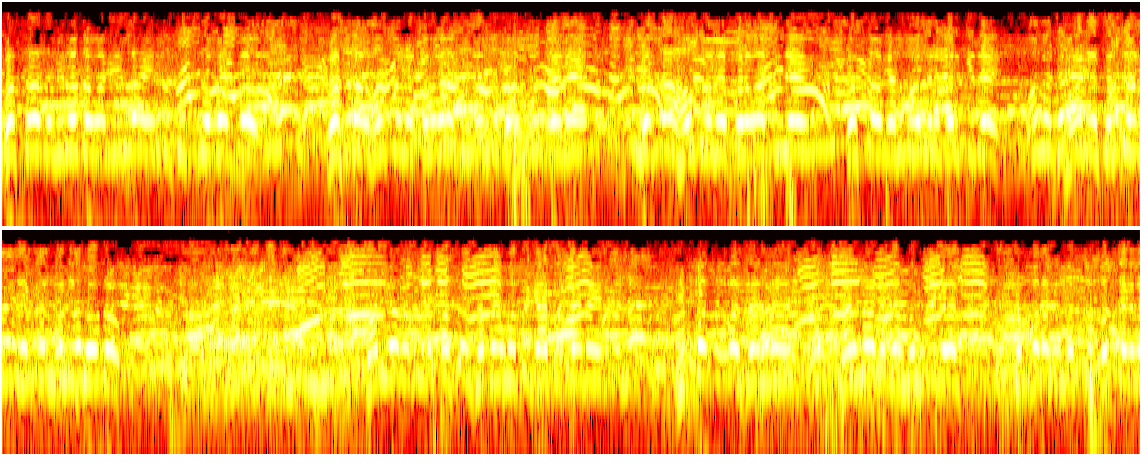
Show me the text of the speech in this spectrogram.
ಪ್ರಸ್ತಾವದ ವಿರೋಧವಾಗಿ ಇಲ್ಲ ಎಂದು ಸೂಚಿಸಬೇಕು. ಪ್ರಸ್ತಾವ ಹೌದನ ಪರವಾಗಿದೆ ಎಂದು ಭಾವಿಸುತ್ತೇನೆ. ಪ್ರಸ್ತಾವ ಹೌದನ ಪರವಾಗಿದೆ ಪ್ರಸ್ತಾವಕ್ಕೆ ಅನುಮೋದನೆ ದೊರಕಿದೆ. ಮಾನ್ಯ ಸರ್ಕಾರ ಮಂಡಿಸುವುದು ಪರಿಹಾರ ಸಭೆ ಮೊತ್ತಕ್ಕೆ ಹಾಕುತ್ತೇನೆ. ಇಪ್ಪತ್ತು ಪರ್ಸೆಂಟ್ ಕರ್ನಾಟಕ ಮಂತ್ರಿಗಳ ಸಂಬಳಗಳು ಮತ್ತು ಪತ್ತೆಗಳ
